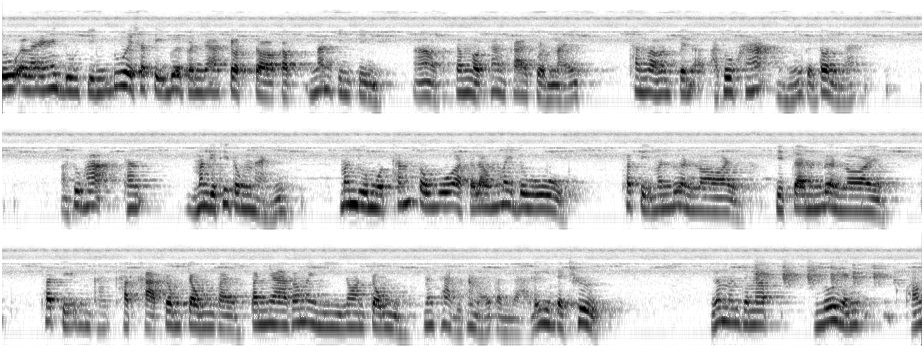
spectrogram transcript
ดูอะไรให้ดูจริงด้วยสติด้วยปัญญาจดจ่อกับนั่นจริง ๆอ้าวกำหนดทางกายส่วนไหน ท่านว่ามันเป็นอสุภะอย่างนี้เป็นต้นนะอสุภะท่านมันอยู่ที่ตรงไหน มันอยู่หมดทั้งตัวแต่เราไม่ดูสติมันเลื่อนลอย จิตใจมันเลื่อนลอยสติมันขาดขาดจมจมไป ปัญญาก็ไม่มีนอนจมไม่ทราบอยู่ที่ไหนปัญญา ได้ยินแต่ชื่อ แล้วมันจะมารู้เห็นของ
